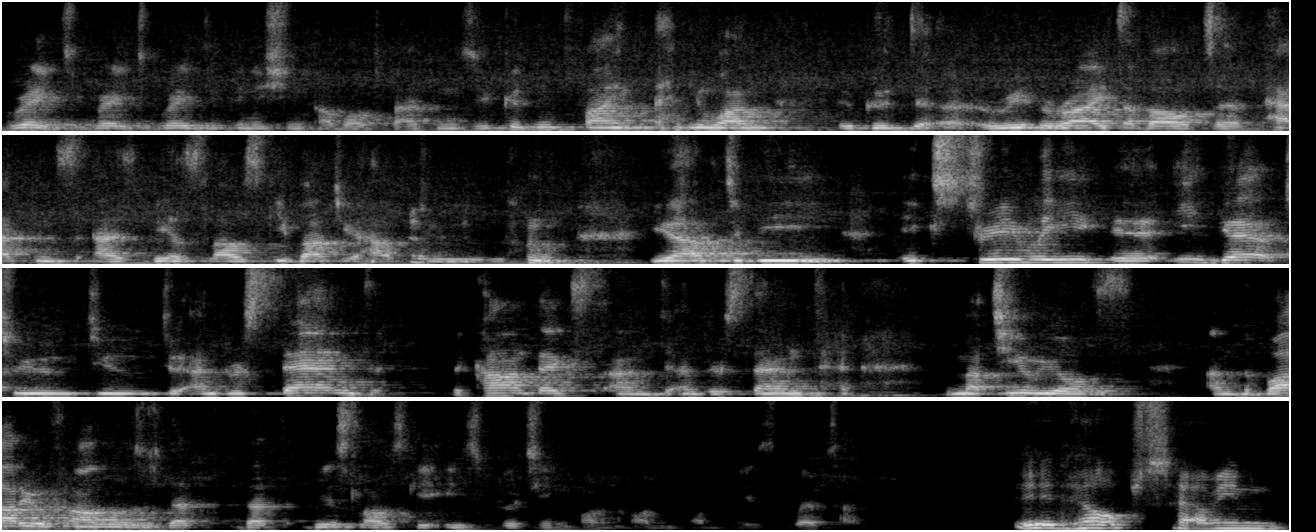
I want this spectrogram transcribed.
Great, great, great definition about patents. You couldn't find anyone who could uh, write about uh, patents as Bill Slawski, but you have to, you have to be extremely uh, eager to, to, to understand the context and to understand the materials and the body of knowledge that, that Bill is putting on, on, on his website it helps having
